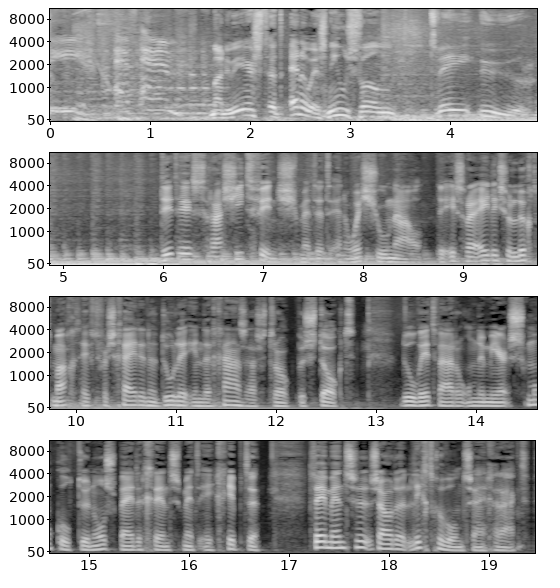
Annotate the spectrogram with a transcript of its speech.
ZFM. Maar nu eerst het NOS nieuws van 2 uur. Dit is Rashid Finch met het NOS-journaal. De Israëlische luchtmacht heeft verscheidene doelen in de Gazastrook bestookt. Doelwit waren onder meer smokkeltunnels bij de grens met Egypte. Twee mensen zouden lichtgewond zijn geraakt.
